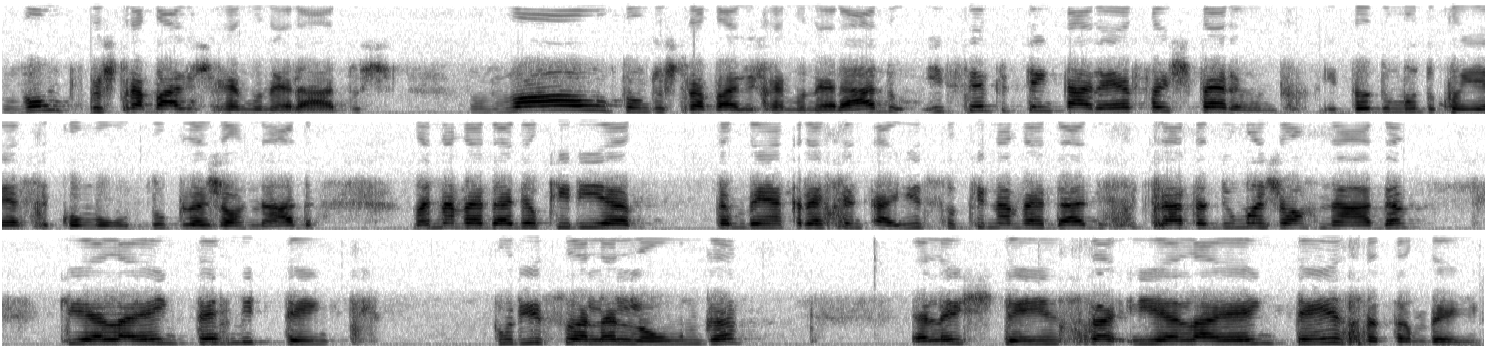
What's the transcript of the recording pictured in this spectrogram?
vão para os trabalhos remunerados, voltam dos trabalhos remunerados e sempre tem tarefa esperando. E todo mundo conhece como dupla jornada, mas na verdade eu queria também acrescentar isso, que na verdade se trata de uma jornada que ela é intermitente. Por isso ela é longa, ela é extensa e ela é intensa também.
